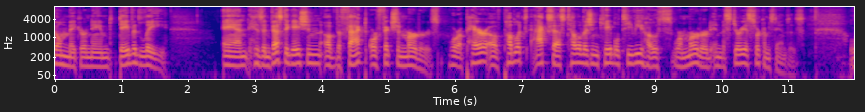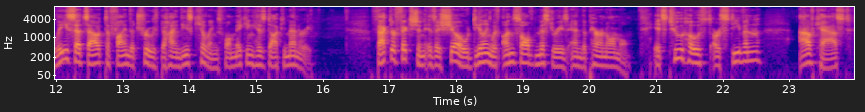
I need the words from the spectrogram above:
filmmaker named David Lee and his investigation of the fact or fiction murders, where a pair of public access television cable TV hosts were murdered in mysterious circumstances. Lee sets out to find the truth behind these killings while making his documentary. Fact or Fiction is a show dealing with unsolved mysteries and the paranormal. Its two hosts are Stephen Avkast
